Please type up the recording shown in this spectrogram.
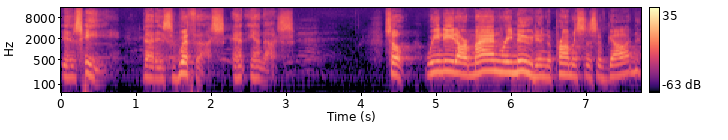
is He that is with us and in us. So we need our mind renewed in the promises of God.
